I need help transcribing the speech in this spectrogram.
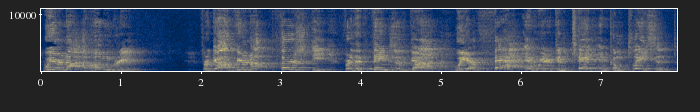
We are not hungry for God. We are not thirsty for the things of God. We are fat and we are content and complacent.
